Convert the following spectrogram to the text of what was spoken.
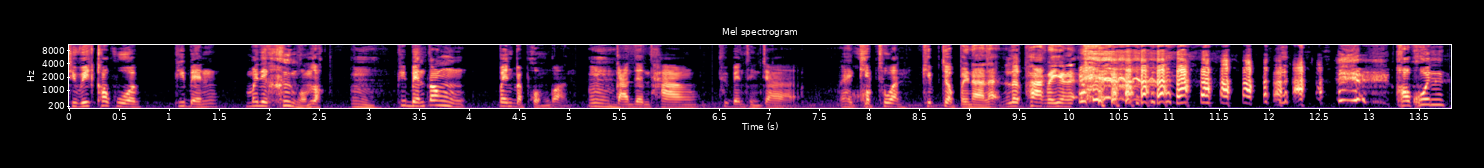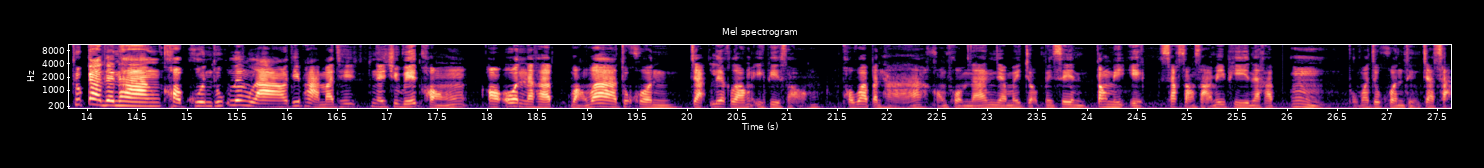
ชีวิตครอบครัวพี่เบนซ์ไม่ได้ครึ่งผมหรอก อืม พี่เบนซ์ต้องเป็นแบบผมก่อน อืมการเดินทางพี่เบนซ์ถึงจะไม่คครลิบปถ้วน คลิปจบไปนานแล้ว เลิกภาคได้ยังเนี่ย ขอบคุณทุกการเดินทางขอบคุณทุกเรื่องราวที่ผ่านมาที่ในชีวิตของออ้นนะครับ หวังว่าทุกคนจะเรียกร้อง EP 2 เพราะว่าปัญหาของผมนั้นยังไม่จบไม่สิ้น ต้องมีอีกสัก2อสาม EP นะครับ อืม ผมว่าทุกคนถึงจะสะ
